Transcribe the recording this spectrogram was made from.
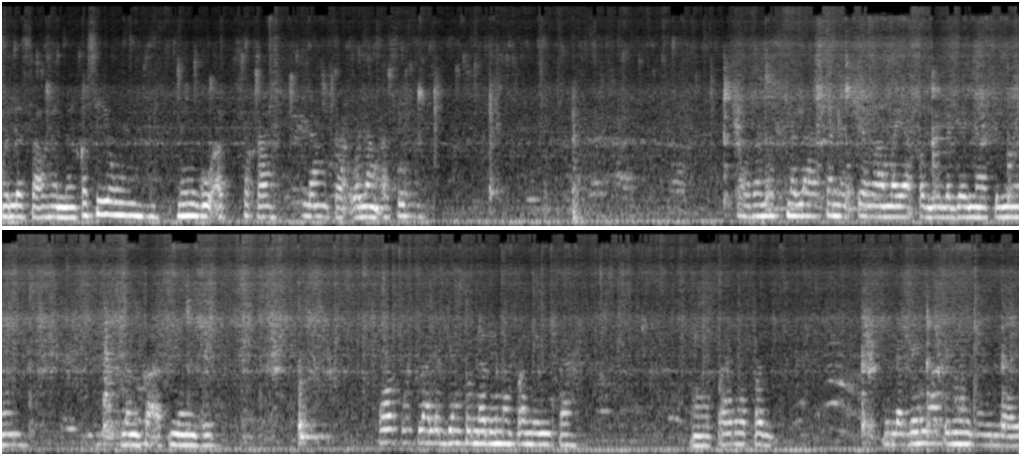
malasahan na. Kasi yung munggo at saka langka, walang asin. Para mas malasa na siya mamaya pag nilagay natin yung langka at munggo. Tapos lalagyan ko na rin ng paminta. Oh, para pag nilagay natin yung gulay,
